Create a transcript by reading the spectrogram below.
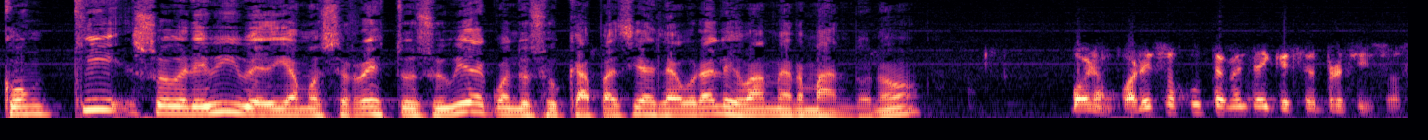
¿con qué sobrevive, digamos, el resto de su vida cuando sus capacidades laborales van mermando, no? Bueno, por eso justamente hay que ser precisos.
